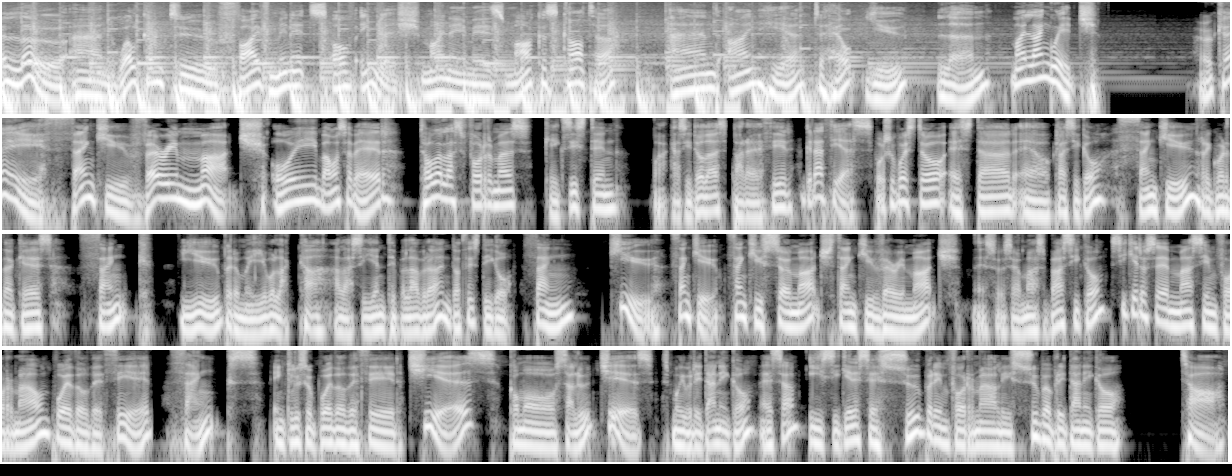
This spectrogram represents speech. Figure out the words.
Hello, and welcome to 5 Minutes of English. My name is Marcus Carter, and I'm here to help you learn my language. Okay, thank you very much. Hoy vamos a ver todas las formas que existen bueno, casi todas, para decir gracias. Por supuesto, está el eh, clásico thank you. Recuerda que es thank you, pero me llevo la K a la siguiente palabra, entonces digo thank you, thank you, thank you so much, thank you very much. Eso es el más básico. Si quiero ser más informal, puedo decir thanks. Incluso puedo decir cheers, como salud, cheers. Es muy británico esa. Y si quieres ser súper informal y súper británico, ta.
